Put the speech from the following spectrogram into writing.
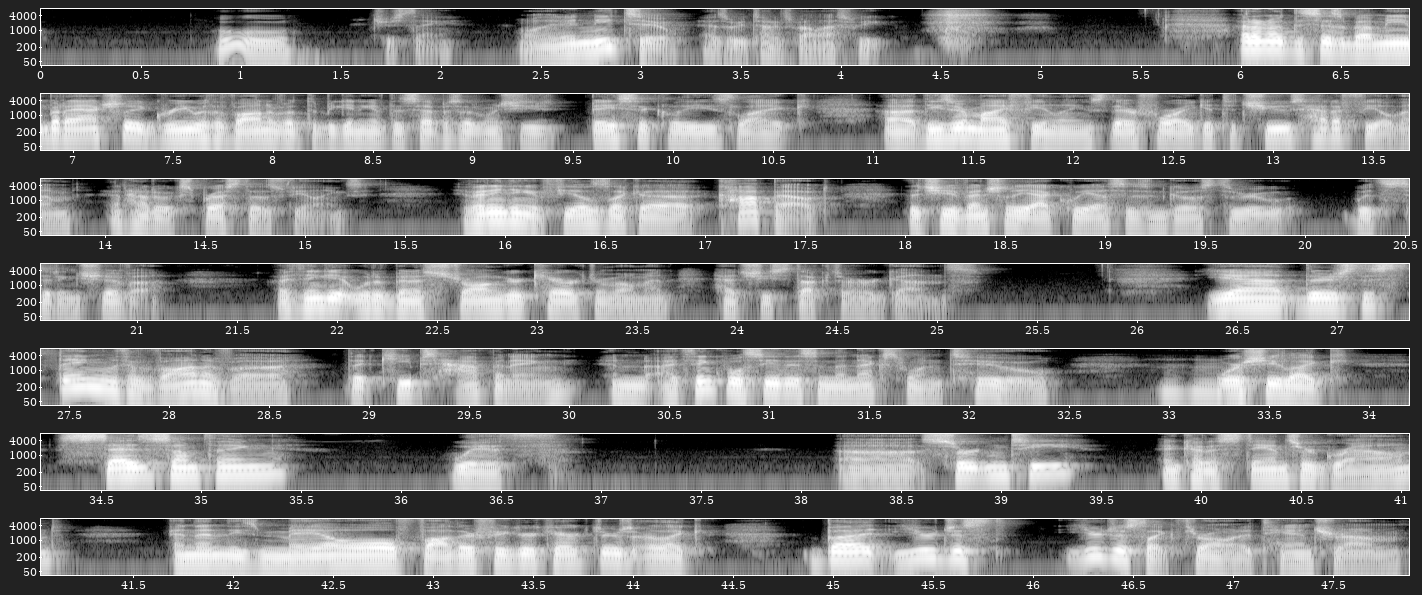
Ooh. interesting. Well, they didn't need to, as we talked about last week. I don't know what this says about me, but I actually agree with Ivanova at the beginning of this episode when she basically is like, uh, These are my feelings, therefore I get to choose how to feel them and how to express those feelings. If anything, it feels like a cop out that she eventually acquiesces and goes through with sitting Shiva. I think it would have been a stronger character moment had she stuck to her guns. Yeah, there's this thing with Ivanova that keeps happening, and I think we'll see this in the next one too, Mhm. where she like says something with uh, certainty and kind of stands her ground, and then these male father figure characters are like, "But you're just you're just like throwing a tantrum,"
